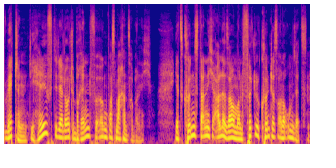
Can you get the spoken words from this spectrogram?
wetten, die Hälfte der Leute brennt für irgendwas, machen es aber nicht. Jetzt können es dann nicht alle, sagen wir mal ein Viertel könnte es auch noch umsetzen.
